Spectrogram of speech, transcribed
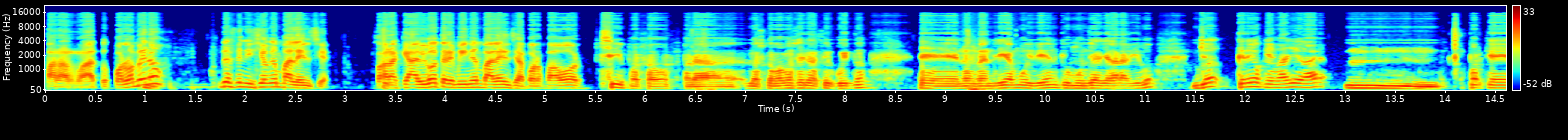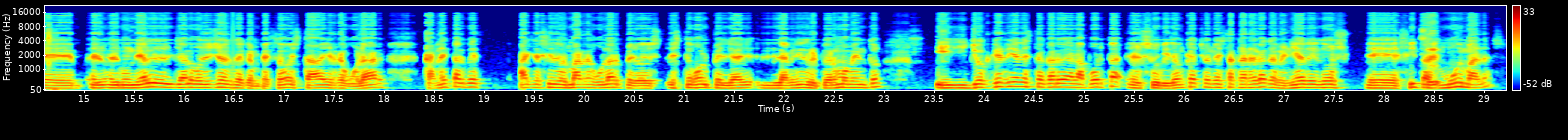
para rato. Por lo menos definición en Valencia. Para que algo termine en Valencia, por favor. Sí, por favor, para los que vamos a ir al circuito, eh, nos vendría muy bien que un mundial llegara vivo. Yo creo que va a llegar mm, porque el, el mundial, ya lo hemos dicho desde que empezó, está irregular. Canet tal vez haya sido el más regular, pero es- este golpe le ha, le ha venido en el peor momento. Y yo querría destacar de la puerta el subidón que ha hecho en esta carrera, que venía de dos eh, citas Sí. muy malas,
